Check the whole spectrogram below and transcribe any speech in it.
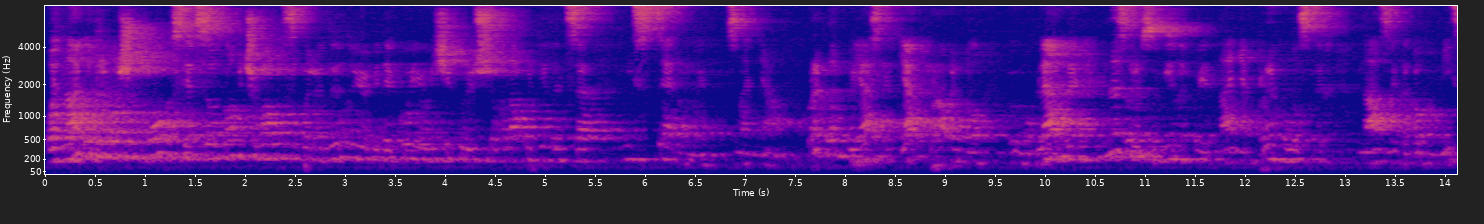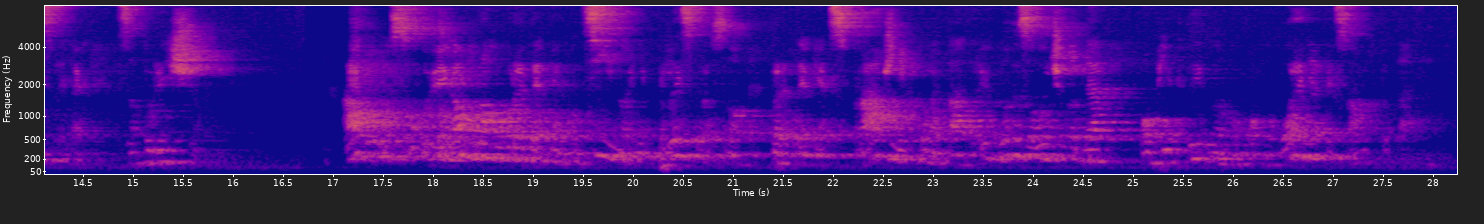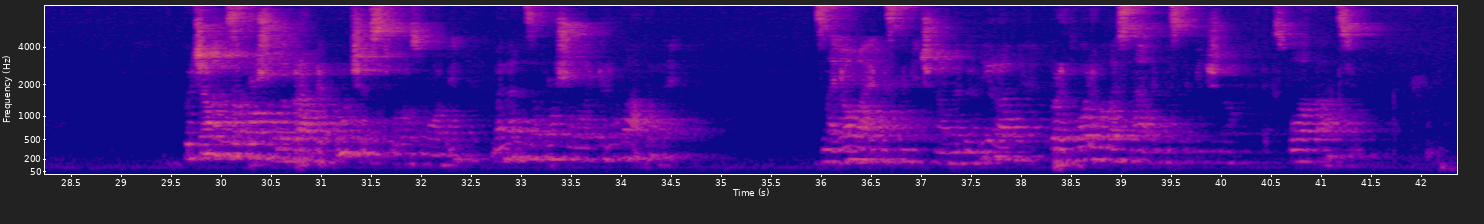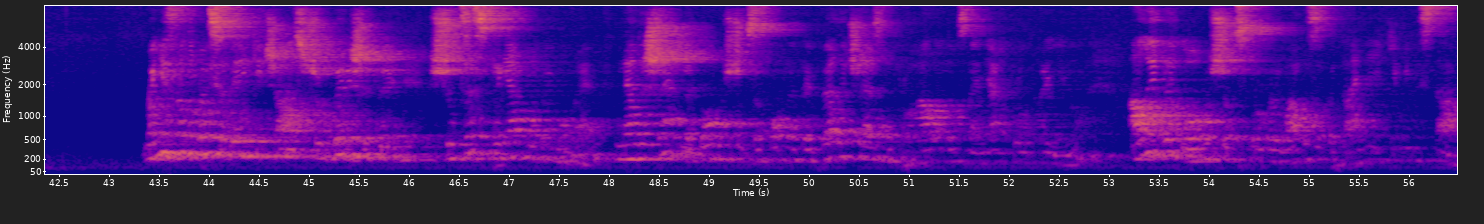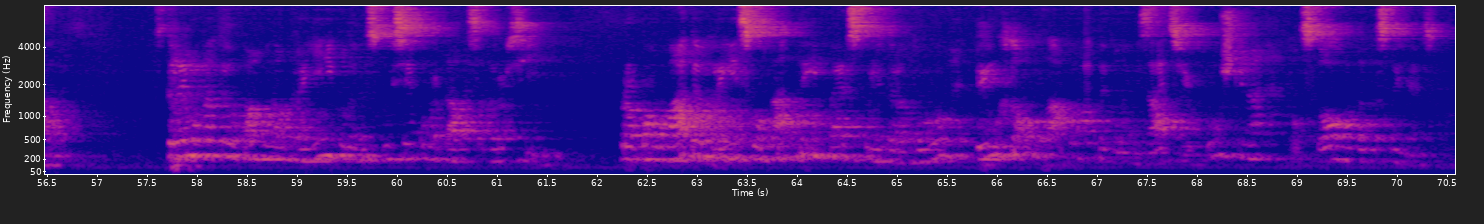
Однак, отримавши голос, я все одно відчувала себе людиною, від якої очікують, що вона поділиться місцевими знаннями. Наприклад, пояснить, як правильно вимовляти незрозуміле поєднання приголосних назв такого міста, як Запоріжжя. Або особою, яка могла говорити емоційно і пристрасно перед тим, як справжніх коментаторів буде залучено для об'єктивного обговорення тих самих питань. Хоча мене запрошували брати участь у розмові, мене не запрошували керувати нею. Знайома епістемічна недовіра перетворювалася на епістемічну експлуатацію. Мені знадобився деякий час, щоб вирішити, що це сприятливий момент не лише для того, щоб заповнити величезну прогалину в знаннях про Україну, але й для того, щоб сформулювати запитання, які мені ставили втримувати увагу на Україні, коли дискусія поверталася до Росії, пропагувати українську антиімперську літературу тим, хто оплакував деколонізацію Пушкіна, Толстого та Достоєвського.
